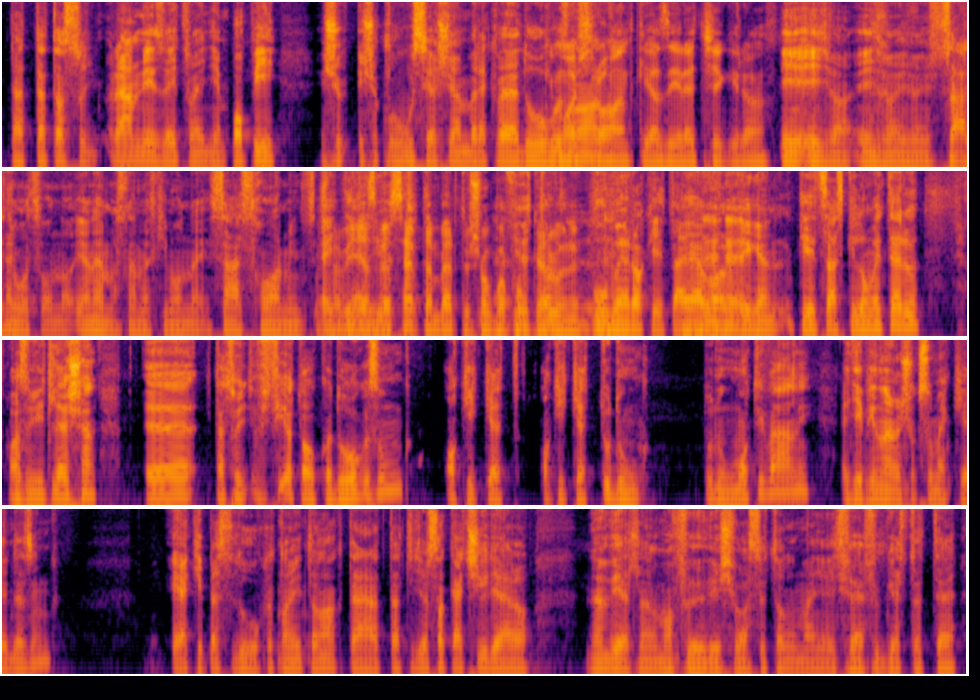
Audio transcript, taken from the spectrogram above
Tehát, tehát az, hogy rám nézve, itt van egy ilyen papi, és, és akkor 20 éves emberek vele Ki dolgoznak. most rohant ki az érettségiről. Így, így van, így van, így van. És 180, ja nem, azt nem lehet kimondani. 131 Most már vigyázz, mert szeptembertől sokba fog jött kerülni. a Boomer rakétájával, igen, 200 kilométerről, az, hogy itt lehessen. Tehát, hogy fiatalokkal dolgozunk, akiket, akiket tudunk, tudunk motiválni. Egyébként nagyon sokszor megkérdezünk, elképesztő dolgokra tanítanak, tehát, tehát ugye a szakács írjára nem véletlenül van fölvésve az, hogy tanulmányait felfüggesztette.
